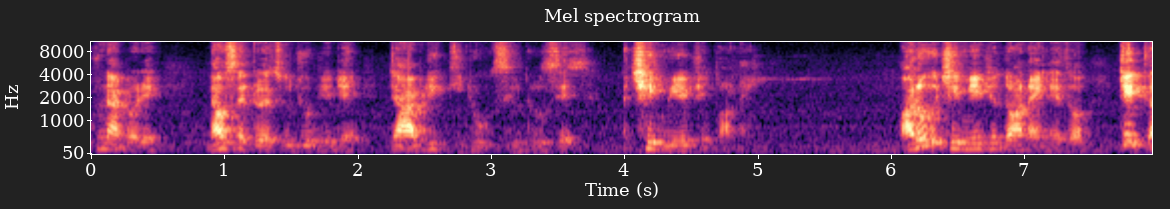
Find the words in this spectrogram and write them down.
ခုနပြောတဲ့နောက်ဆက်တွဲဆူချိုဖြစ်တဲ့ဒါဗတိကီတိုစီတိုစစ်အချိန်မရွေးဖြစ်သွားနိုင်ဘာလို့အချိန်မီဖြစ်သွားနိုင်လဲဆိုတော့တစ်က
